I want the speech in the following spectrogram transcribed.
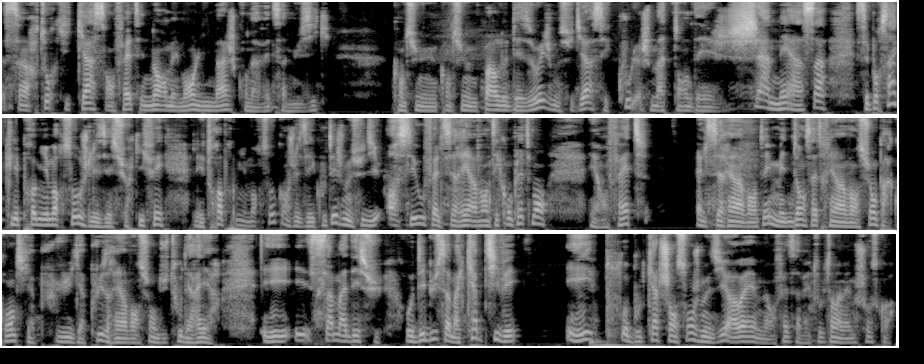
c'est un retour qui casse en fait énormément l'image qu'on avait de sa musique. Quand tu quand tu me parles de Désolé, je me suis dit ah c'est cool, je m'attendais jamais à ça. C'est pour ça que les premiers morceaux, je les ai surkiffés. Les trois premiers morceaux, quand je les ai écoutés, je me suis dit oh c'est ouf, elle s'est réinventée complètement. Et en fait, elle s'est réinventée, mais dans cette réinvention, par contre, il y a plus, il y a plus de réinvention du tout derrière. Et, et ça m'a déçu. Au début, ça m'a captivé. Et pff, au bout de quatre chansons, je me dis ah ouais, mais en fait, ça fait tout le temps la même chose, quoi.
